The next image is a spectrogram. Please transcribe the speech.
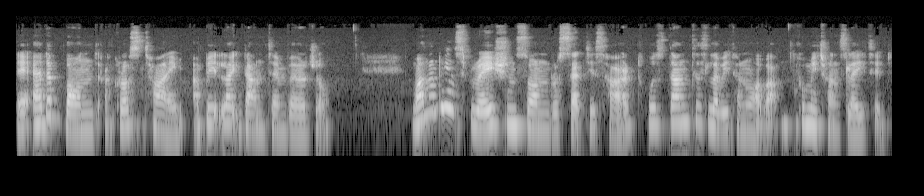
They had a bond across time, a bit like Dante and Virgil. One of the inspirations on Rossetti's heart was Dante's La Vita Nuova, whom he translated.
